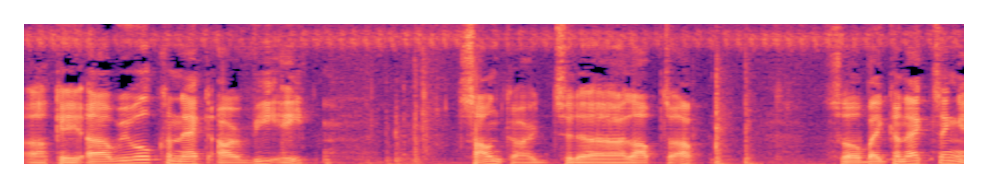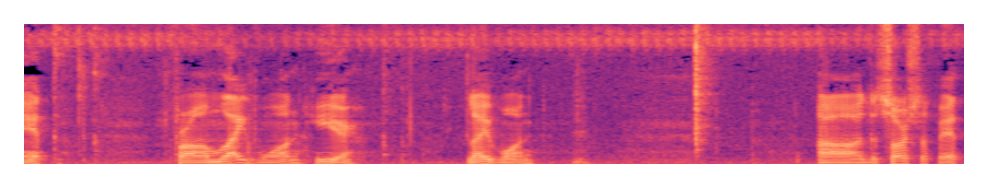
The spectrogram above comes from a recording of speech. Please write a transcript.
Okay uh, we will connect our V8 sound card to the laptop. So by connecting it from live one here live one uh, the source of it.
